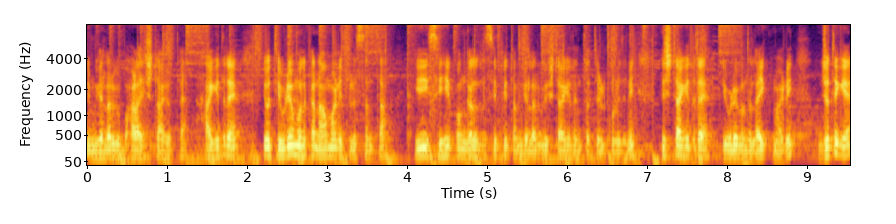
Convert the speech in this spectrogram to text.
ನಿಮಗೆಲ್ಲರಿಗೂ ಬಹಳ ಇಷ್ಟ ಆಗುತ್ತೆ. ಹಾಗಿದ್ರೆ ಇವತ್ತು ವಿಡಿಯೋ ಮೂಲಕ ನಾವು ಮಾಡಿ ತಿಳಿಸಂಥ ಈ ಸಿಹಿ ಪೊಂಗಲ್ ರೆಸಿಪಿ ತಮಗೆಲ್ಲರಿಗೂ ಇಷ್ಟ ಆಗಿದೆ ಅಂತ ತಿಳ್ಕೊಂಡಿದ್ದೀನಿ. ಇಷ್ಟ ಆಗಿದ್ದರೆ ಈ ವಿಡಿಯೋಗೊಂದು ಲೈಕ್ ಮಾಡಿ. ಜೊತೆಗೆ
